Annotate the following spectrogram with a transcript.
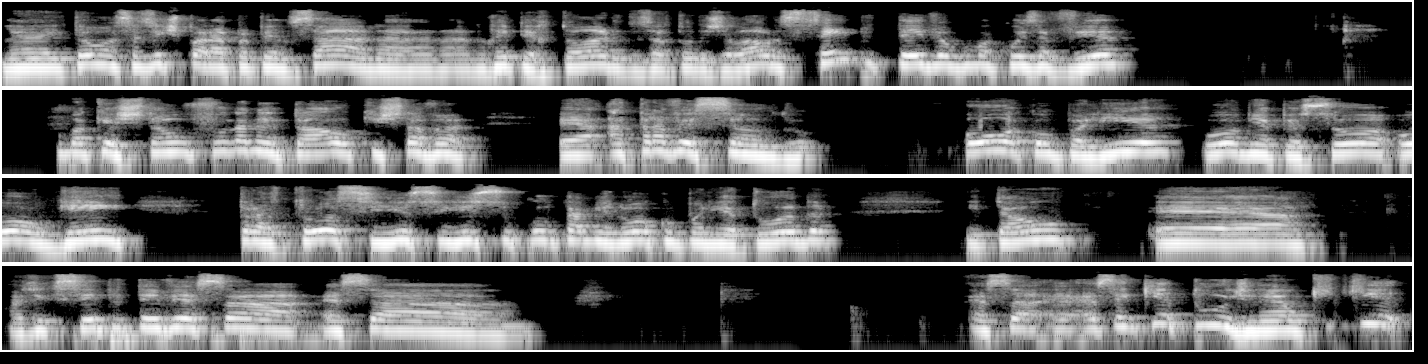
Né? Então, se a gente parar para pensar na, na, no repertório dos atores de Laura, sempre teve alguma coisa a ver uma questão fundamental que estava é, atravessando ou a companhia, ou a minha pessoa, ou alguém trouxe isso e isso contaminou a companhia toda. Então, é, a gente sempre teve essa, essa, essa, essa inquietude, né? O que, que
